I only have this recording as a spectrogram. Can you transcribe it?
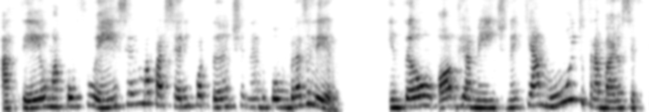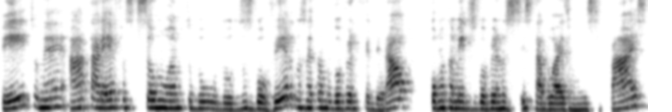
a ter uma confluência em uma parcela importante, né, do povo brasileiro. Então, obviamente, né, que há muito trabalho a ser feito, né, há tarefas que são no âmbito do, do, dos governos, né, tanto do governo federal, como também dos governos estaduais e municipais,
